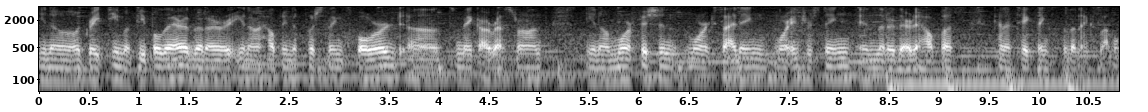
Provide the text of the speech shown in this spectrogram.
you know, a great team of people there that are, you know, helping to push things forward uh, to make our restaurant, you know, more efficient, more exciting, more interesting, and that are there to help us kind of take things to the next level.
